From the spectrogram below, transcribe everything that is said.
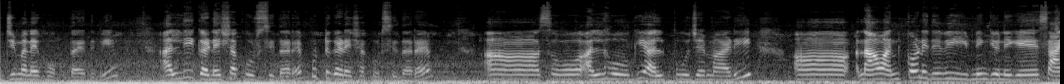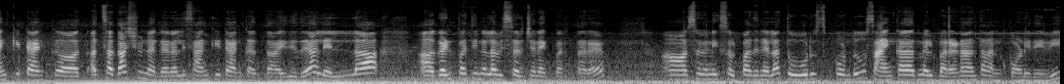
ಅಜ್ಜಿ ಮನೆಗೆ ಹೋಗ್ತಾ ಇದ್ದೀವಿ ಅಲ್ಲಿ ಗಣೇಶ ಕೂರಿಸಿದ್ದಾರೆ, ಪುಟ್ಟ ಗಣೇಶ ಕೂರಿಸಿದ್ದಾರೆ. ಸೊ ಅಲ್ಲಿ ಹೋಗಿ ಅಲ್ಲಿ ಪೂಜೆ ಮಾಡಿ ನಾವು ಅಂದ್ಕೊಂಡಿದ್ದೀವಿ ಈವ್ನಿಂಗ್ ಇವನಿಗೆ ಸ್ಯಾಂಕಿ ಟ್ಯಾಂಕ್ ಅದು ಸದಾಶಿವ ನಗರ್ ಅಲ್ಲಿ ಟ್ಯಾಂಕ್ ಅಂತ ಇದಿದೆ. ಅಲ್ಲೆಲ್ಲ ಗಣಪತಿನೆಲ್ಲ ವಿಸರ್ಜನೆಗೆ ಬರ್ತಾರೆ. ಸೊ ಇವನಿಗೆ ಸ್ವಲ್ಪ ಅದನ್ನೆಲ್ಲ ತೋರಿಸ್ಕೊಂಡು ಸಾಯಂಕಾಲದ ಮೇಲೆ ಬರೋಣ ಅಂತ ಅಂದ್ಕೊಂಡಿದ್ದೀವಿ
